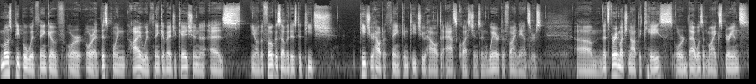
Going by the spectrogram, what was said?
most people would think of, or or at this point, I would think of education as you know the focus of it is to teach teach you how to think and teach you how to ask questions and where to find answers. Um, that's very much not the case, or that wasn't my experience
